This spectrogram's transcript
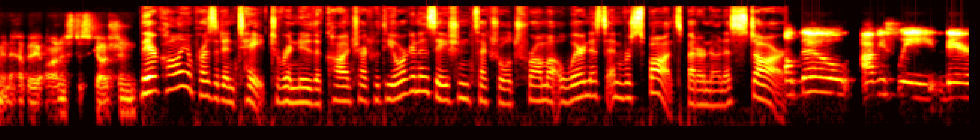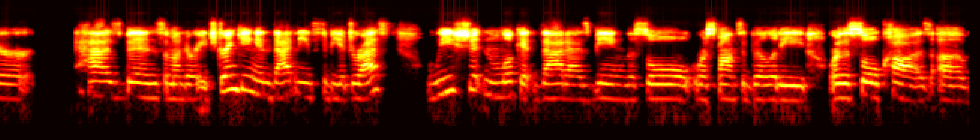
room and have an honest discussion. They are calling on President Tate to renew the contract with the organization Sexual Trauma Awareness and Response, better known as STAR. Although obviously there has been some underage drinking and that needs to be addressed, we shouldn't look at that as being the sole responsibility or the sole cause of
